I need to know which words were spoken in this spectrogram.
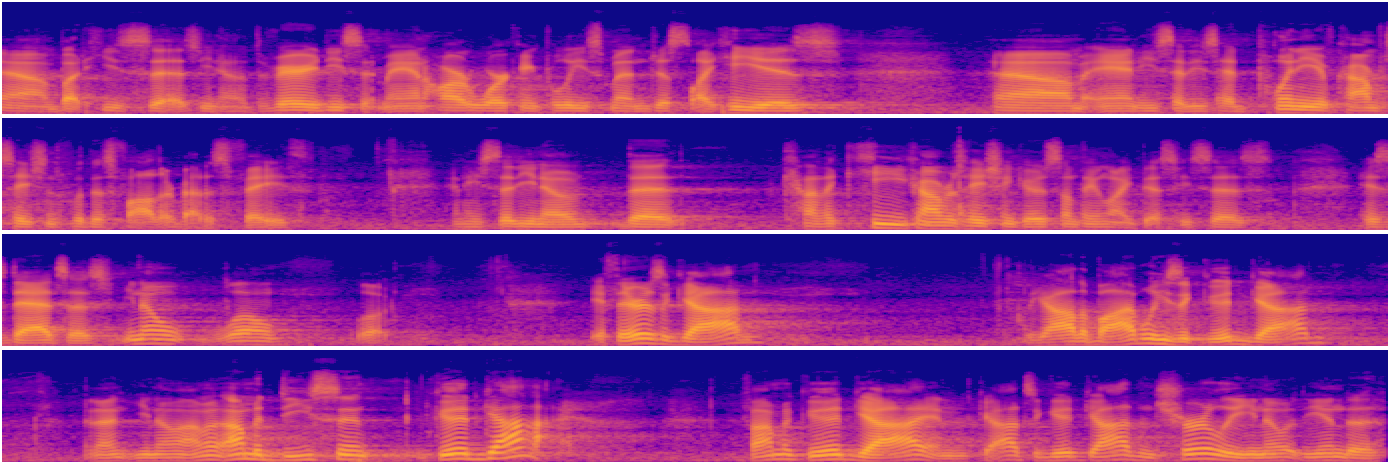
uh, but he says, you know, a very decent man, hardworking policeman, just like he is. Um, and he said he's had plenty of conversations with his father about his faith. And he said, you know, the kind of the key conversation goes something like this. He says, his dad says, you know, well, look, if there is a God, the God of the Bible, he's a good God. And, I, you know, I'm a, I'm a decent, good guy if I'm a good guy and God's a good God, then surely, you know, at the end of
